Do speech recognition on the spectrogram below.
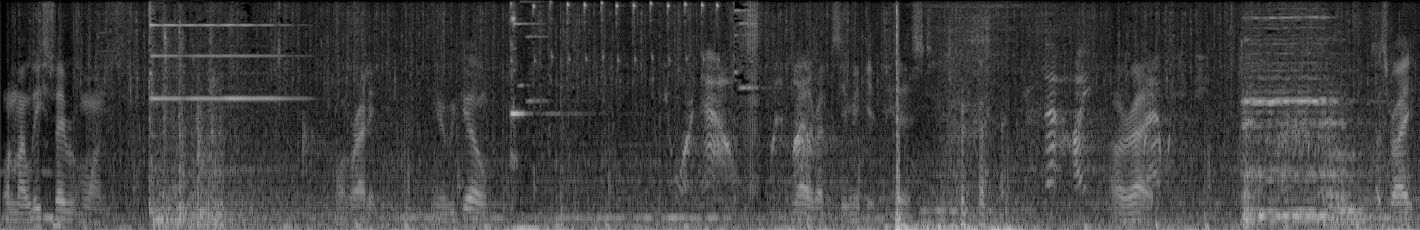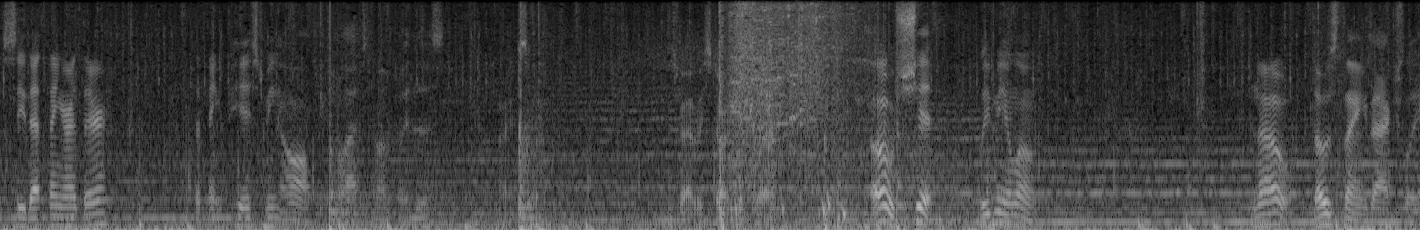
One of my least favorite ones. Alrighty, here we go. You are now with Yeah, they're about to see me get pissed. Use that height. to Alright. grab what you need. That's right. See that thing right there? That thing pissed me off the last time I played this. Alright, so. That's right, we start with uh, Oh shit! Leave me alone. No, those things actually.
